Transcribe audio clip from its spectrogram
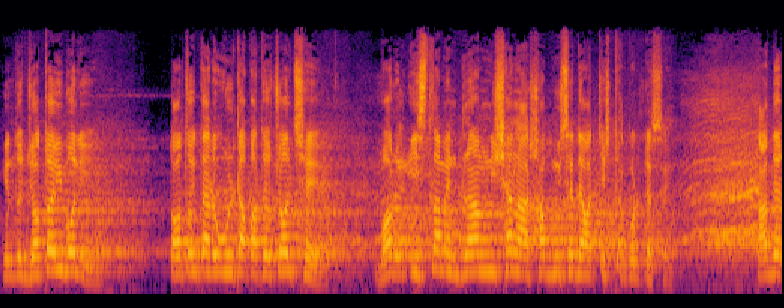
কিন্তু যতই বলি, ততই তার উল্টাপাতে চলছে। বরং ইসলামের নাম নিশানা সব মুছে দেওয়ার চেষ্টা করতেছে। তাদের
